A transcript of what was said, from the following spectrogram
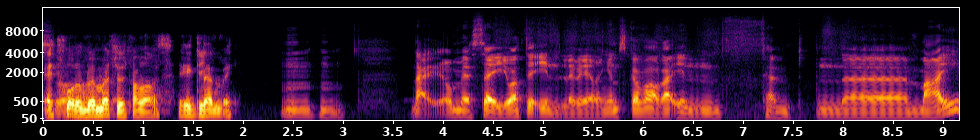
Jeg tror det blir mye spennende. Jeg gleder meg. Mhm. Nei, og vi sier jo at innleveringen skal være innen 15. mai.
